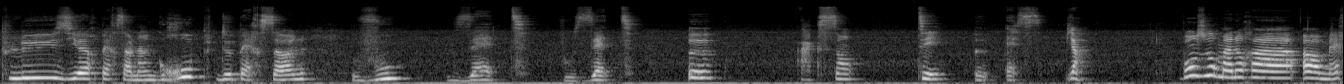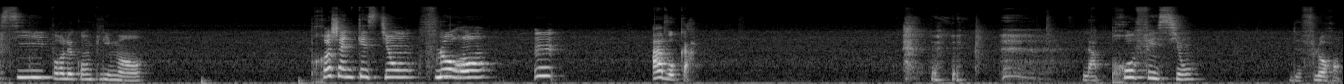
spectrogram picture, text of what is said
plusieurs personnes, un groupe de personnes, vous êtes, vous êtes. E, accent T, E, S. Bien. Bonjour Manora. Oh, merci pour le compliment. Prochaine question, Florent, hmm, avocat. la profession de Florent.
